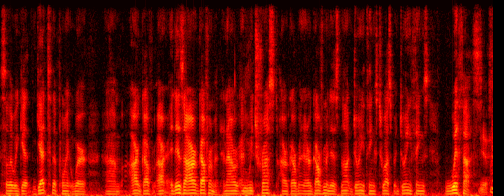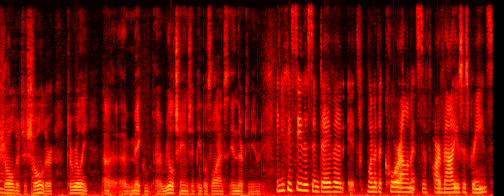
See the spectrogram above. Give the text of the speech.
so that we get get to the point where um, our government, it is our government, and our and we trust our government, and our government is not doing things to us, but doing things with us, Yes. shoulder to shoulder, to really uh, uh, make a real change in people's lives in their community. And you can see this in David. It's one of the core elements of our values as Greens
